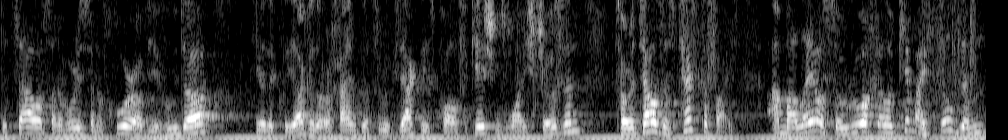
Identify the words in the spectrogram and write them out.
Betzalel son of Uri son of Chur of Yehuda. Here the Kli Yakar, the Ohr HaChaim go through exactly his qualifications, why he's chosen. Torah tells us, testifies, Amaleo, so Ruach Elokim, I filled him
